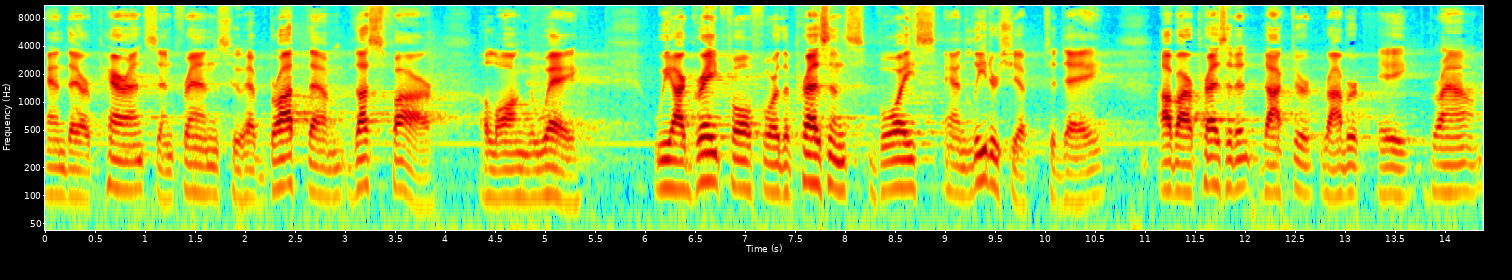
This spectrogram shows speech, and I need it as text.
and their parents and friends who have brought them thus far along the way. We are grateful for the presence, voice, and leadership today of our president, Dr. Robert A. Brown,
